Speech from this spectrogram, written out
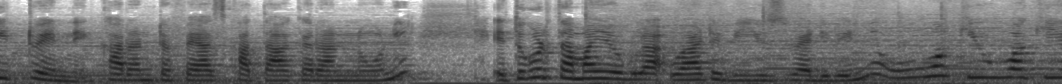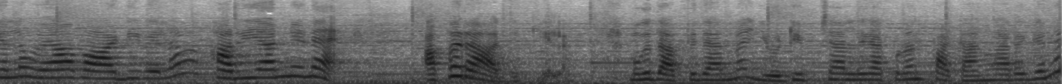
හිටවෙන්නේ කරන්ට ෆෑස් කතා කරන්න ඕනි. එතකොට තමයි යොගලා වාට වියස් වැඩි වෙන්න. ඕවා කිව්වා කියලා ඔයා වාඩි වෙලා හරියන්නේ නෑ අපරාධ කියලා. මොකද අපි දන්න YouTube චැනල එකකුණත් පටන් අරගෙන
